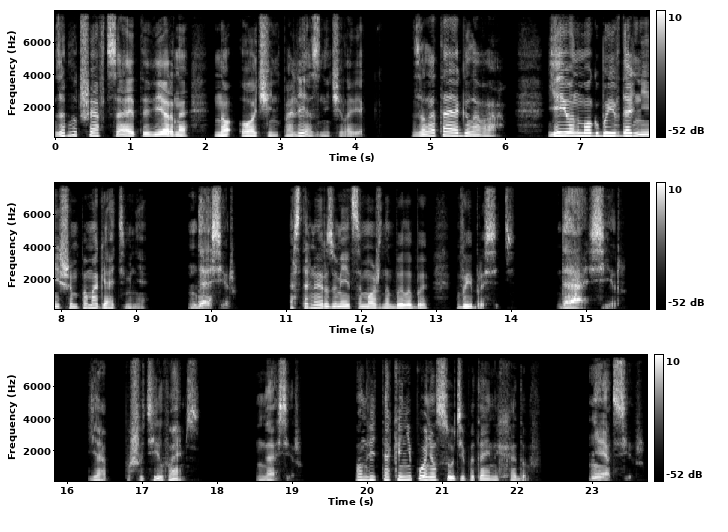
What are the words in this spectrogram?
«Заблудшая овца, это верно, но очень полезный человек. Золотая голова. Ею он мог бы и в дальнейшем помогать мне». «Да, сир». Остальное, разумеется, можно было бы выбросить. «Да, сир». Я пошутил, Ваймс. «Да, сир». Он ведь так и не понял сути потайных ходов. «Нет, сир».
